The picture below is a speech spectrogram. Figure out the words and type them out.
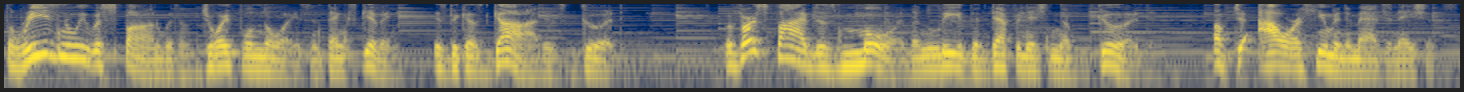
The reason we respond with a joyful noise and thanksgiving is because God is good. But verse 5 does more than leave the definition of good up to our human imaginations.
